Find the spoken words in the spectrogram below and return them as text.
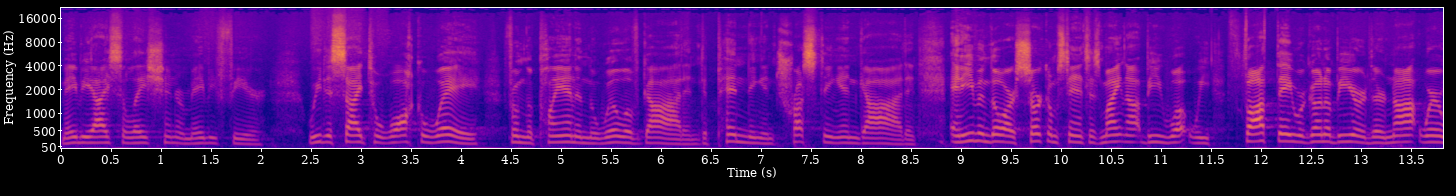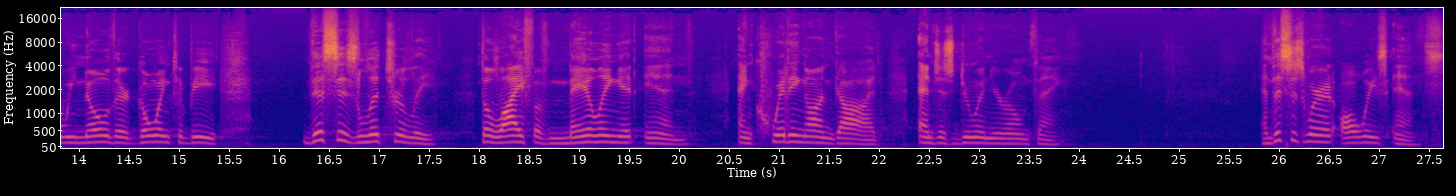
maybe isolation, or maybe fear, we decide to walk away from the plan and the will of God and depending and trusting in God. And, and even though our circumstances might not be what we thought they were going to be or they're not where we know they're going to be, this is literally the life of mailing it in and quitting on God and just doing your own thing. And this is where it always ends.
